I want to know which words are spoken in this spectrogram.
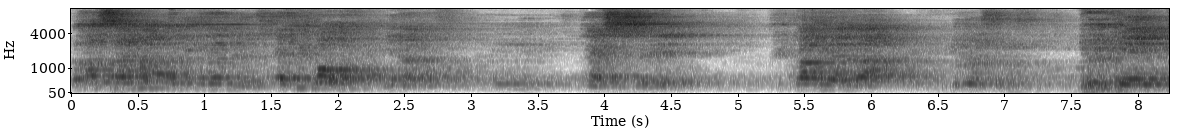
Daha saymakla bitiremiyoruz. Etikol yine e, tesisleri. Kütahya'da biliyorsunuz Türkiye'nin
